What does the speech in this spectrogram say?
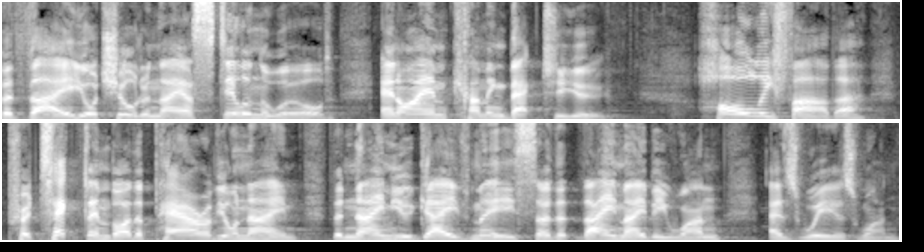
but they, your children, they are still in the world, and I am coming back to you. Holy Father, protect them by the power of your name, the name you gave me, so that they may be one as we is one.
